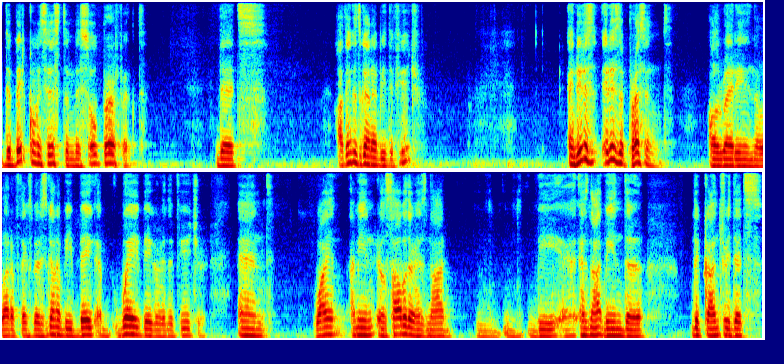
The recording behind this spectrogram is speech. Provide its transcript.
the Bitcoin system is so perfect that I think it's going to be the future. And it is, it is a present already in a lot of things, but it's going to be big, way bigger in the future. And why? I mean, El Salvador has not be has not been the the country that's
